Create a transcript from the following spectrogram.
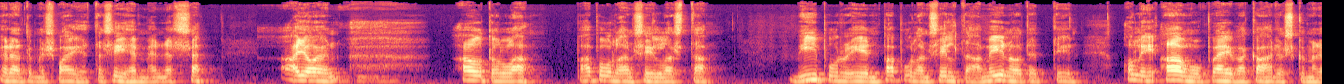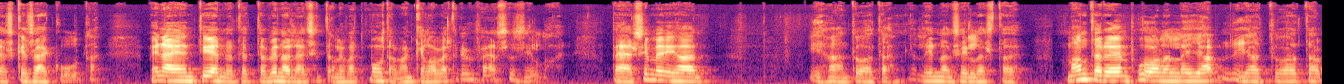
perääntymisvaihetta siihen mennessä. Ajoin autolla Papulan sillasta Viipuriin, Papulan siltaa miinoitettiin, oli aamupäivä 20. kesäkuuta. Minä en tiennyt, että venäläiset olivat muutaman kilometrin päässä silloin. Pääsimme ihan, ihan tuota Linnan sillasta Mantereen puolelle ja, ja tuota,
